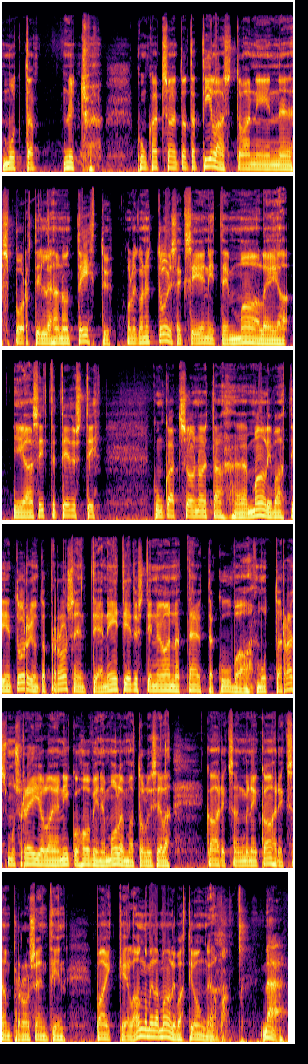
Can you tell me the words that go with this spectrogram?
mutta nyt kun katsoin tuota tilastoa, niin eh, sportillehan on tehty, oliko nyt toiseksi eniten maaleja ja sitten tietysti kun katsoo noita maalivahtien torjuntaprosentteja, ne ei tietysti ne anna täyttä kuvaa, mutta Rasmus Reijola ja Niko Hovinen molemmat oli siellä 88 prosentin paikkeilla. Onko meillä maalivahtiongelma? Nää.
